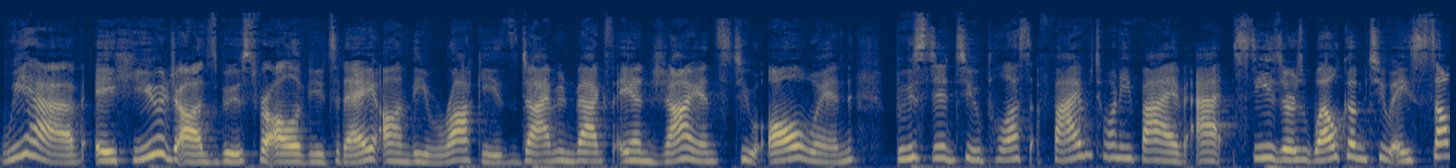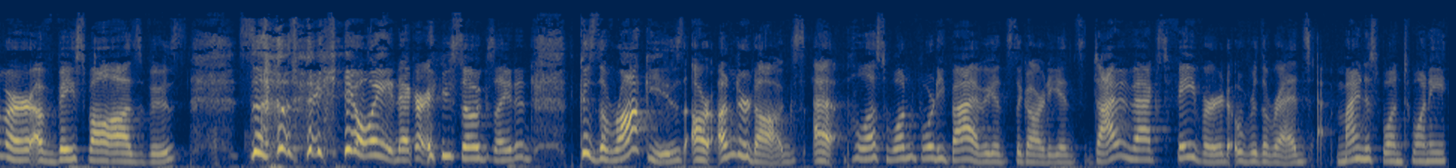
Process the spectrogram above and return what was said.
We have a huge odds boost for all of you today on the Rockies, Diamondbacks, and Giants to all win, boosted to plus 525 at Caesars. Welcome to a summer of baseball odds boost. So I can't wait, Nick. Are you so excited? Because the Rockies are underdogs at plus 145 against the Guardians. Diamondbacks favored over the Reds at minus 120.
